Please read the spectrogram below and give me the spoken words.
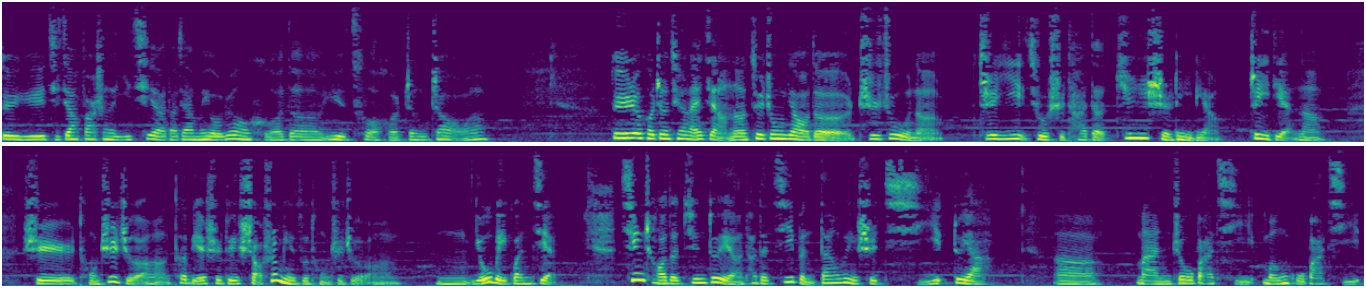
对于即将发生的一切啊，大家没有任何的预测和征兆啊。对于任何政权来讲呢，最重要的支柱呢之一就是它的军事力量。这一点呢，是统治者啊，特别是对少数民族统治者啊，嗯，尤为关键。清朝的军队啊，它的基本单位是旗，对呀，呃，满洲八旗、蒙古八旗、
